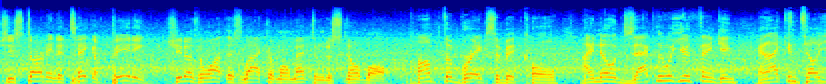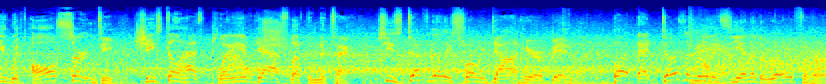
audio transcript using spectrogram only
She's starting to take a beating. She doesn't want this lack of momentum to snowball. Pump the brakes a bit, Cole. I know exactly what you're thinking, and I can tell you with all certainty, she still has plenty of gas left in the tank. She's definitely slowing down here a bit, but that doesn't mean it's the end of the road for her.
